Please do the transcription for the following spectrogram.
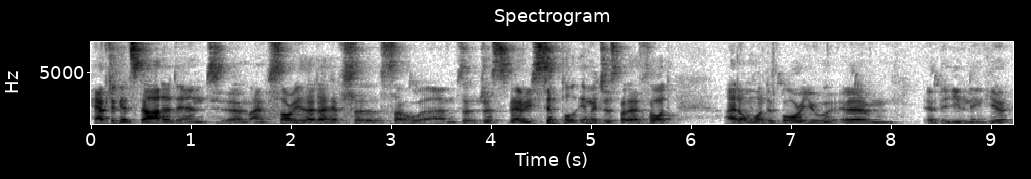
have to get started and um, I'm sorry that I have so, so, um, so, just very simple images but I thought I don't want to bore you um, at the evening here.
